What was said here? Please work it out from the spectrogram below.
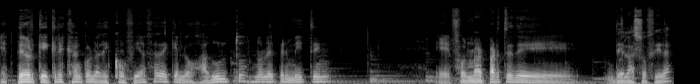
Es peor que crezcan con la desconfianza de que los adultos no le permiten eh, formar parte de la sociedad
